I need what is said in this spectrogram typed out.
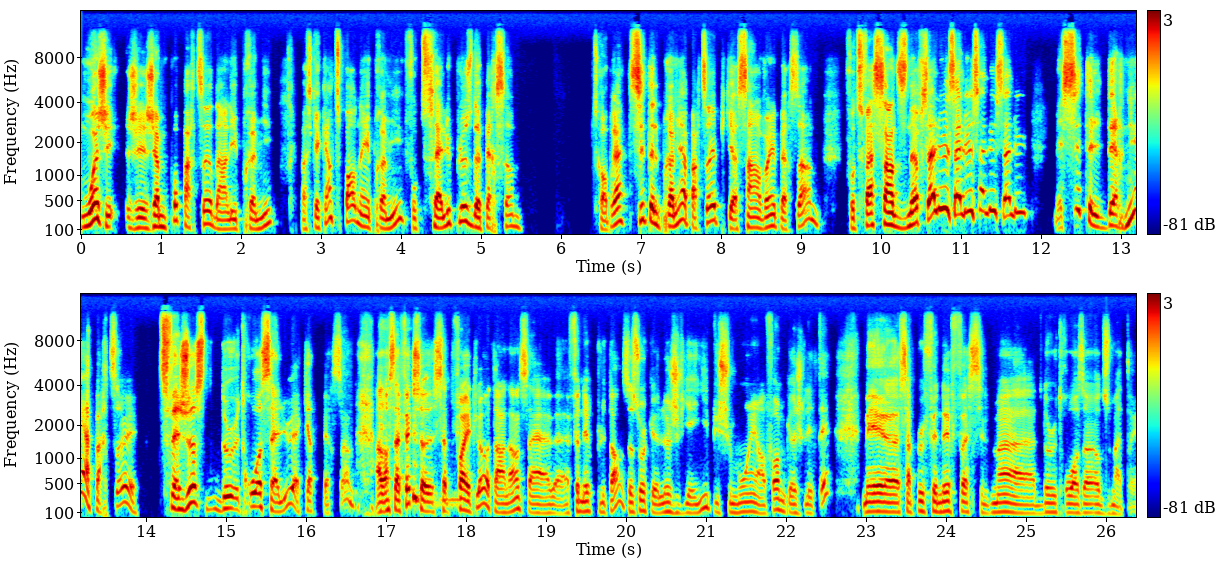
moi, j'aime pas partir dans les premiers parce que quand tu pars dans les premiers, il faut que tu salues plus de personnes. Tu comprends? Si tu es le premier à partir et qu'il y a 120 personnes, il faut que tu fasses 119. Salut, salut, salut, salut. Mais si tu es le dernier à partir, tu fais juste deux, trois saluts à quatre personnes. Alors, ça fait que cette fête-là a tendance à, finir plus tard. C'est sûr que là, je vieillis puis je suis moins en forme que je l'étais, mais euh, ça peut finir facilement à 2-3 heures du matin.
